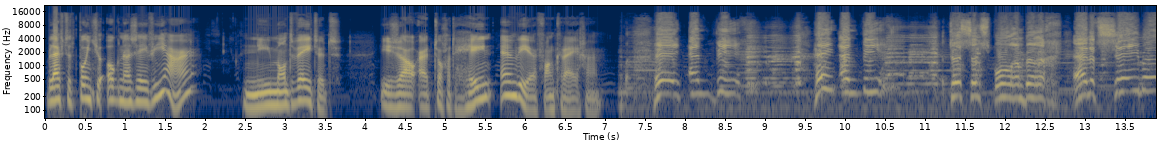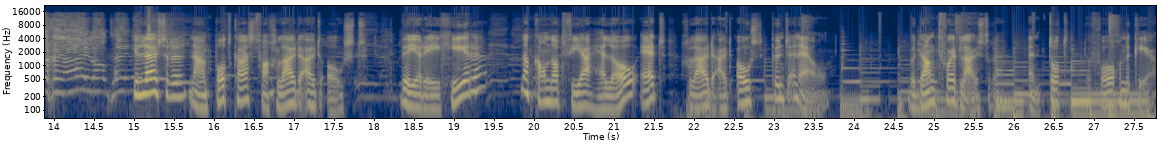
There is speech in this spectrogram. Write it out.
Blijft het pontje ook na zeven jaar? Niemand weet het. Je zou er toch het heen en weer van krijgen. Heen en weer, heen en weer, tussen Sporenburg en het Zeeburger eiland. Heen je luisterde naar een podcast van Geluiden uit Oost. Wil je reageren? dan kan dat via hello@geluidenuitoost.nl. Bedankt voor het luisteren en tot de volgende keer.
